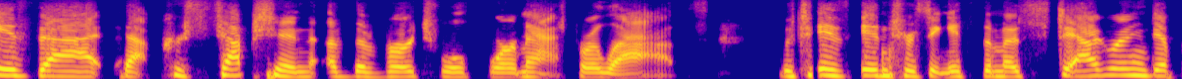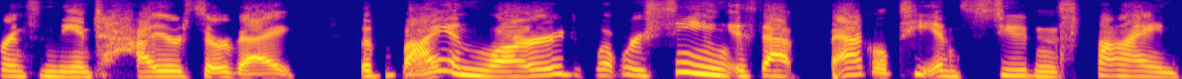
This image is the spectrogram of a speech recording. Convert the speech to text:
is that that perception of the virtual format for labs, which is interesting. It's the most staggering difference in the entire survey. But by and large, what we're seeing is that faculty and students find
